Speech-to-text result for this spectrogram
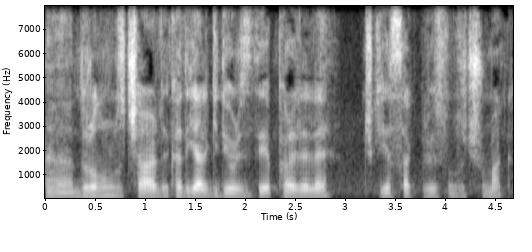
e, drone'umuzu çağırdık. Hadi gel gidiyoruz diye paralele. Çünkü yasak biliyorsunuz uçurmak.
